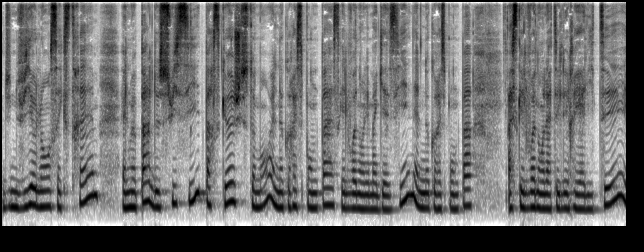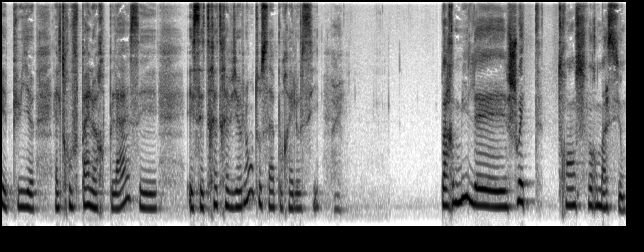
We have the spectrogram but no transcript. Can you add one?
d'une violence extrême. Elles me parlent de suicide parce que, justement, elles ne correspondent pas à ce qu'elles voient dans les magazines, elles ne correspondent pas à ce qu'elles voient dans la télé-réalité, et puis euh, elles trouvent pas leur place, et, et c'est très très violent tout ça pour elles aussi. Parmi les chouettes transformations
